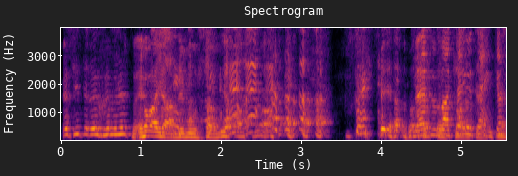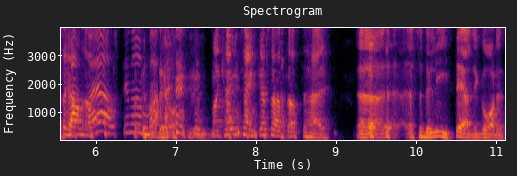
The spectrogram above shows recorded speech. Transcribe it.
Jag sitter där och skämmer ut mig. Jag bara, ja det är morsan. Ja, så Nej, för man kan ju tänka sig att, Mamma är alltid mamma. Man kan ju tänka sig att, att det här, eh, alltså det lite äldre gardet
